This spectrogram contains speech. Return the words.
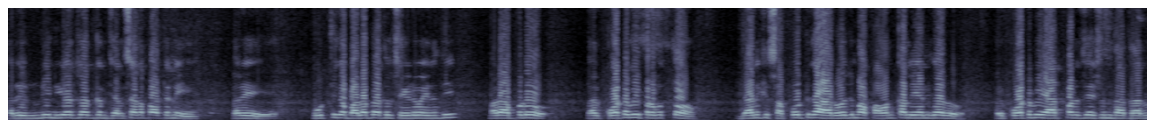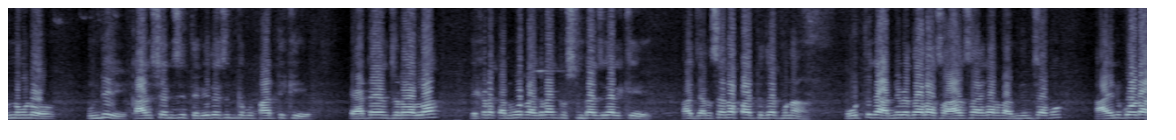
మరి ఉండి నియోజకవర్గం జనసేన పార్టీని మరి పూర్తిగా బలోపేతం చేయడం అయినది మరి అప్పుడు మరి కూటమి ప్రభుత్వం దానికి సపోర్ట్గా ఆ రోజు మా పవన్ కళ్యాణ్ గారు మరి కూటమి ఏర్పాటు చేసిన తరుణంలో ఉండి కాన్స్టిట్యున్సీ తెలుగుదేశం పార్టీకి కేటాయించడం వల్ల ఇక్కడ కనుమూరు రఘురామకృష్ణరాజు గారికి ఆ జనసేన పార్టీ తరఫున పూర్తిగా అన్ని విధాల సహాయ సహకారాలు అందించాము. ఆయన కూడా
